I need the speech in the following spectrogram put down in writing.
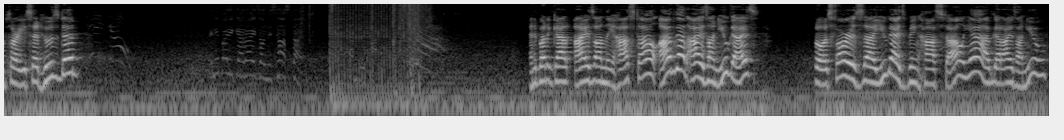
I'm sorry, you said who's dead? Anybody got eyes on this hostile? Anybody got eyes on the hostile? I've got eyes on you guys. So as far as uh, you guys being hostile, yeah, I've got eyes on you.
